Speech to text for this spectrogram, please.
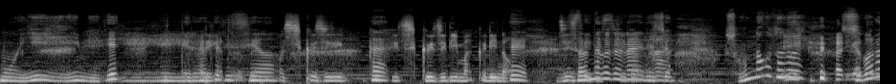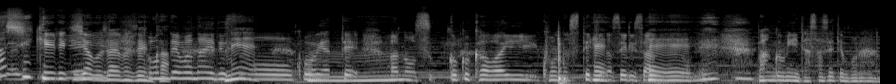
もういい意味で言ってるわけですよ。しくじはりしくじりまくりのえ人生ですけど。えそんなことないですよ、はいそんなことない。素晴らしい経歴じゃございませんか。とんでもないです、ね。もうこうやってうん。あのすっごく可愛いこんな素敵なセリさんのえね、え番組に出させてもらうの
